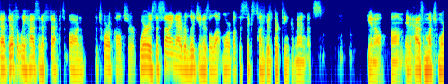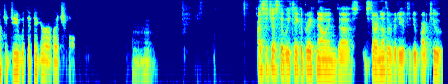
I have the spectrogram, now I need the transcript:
that definitely has an effect on the torah culture whereas the sinai religion is a lot more about the 613 commandments. You know um it has much more to do with the vigor of ritual. Mhm. I suggest that we take a break now and uh, start another video to do part two,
